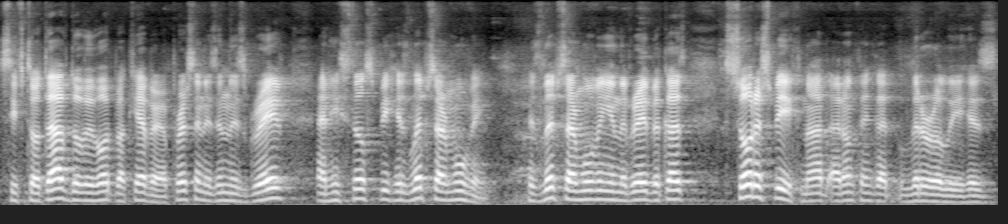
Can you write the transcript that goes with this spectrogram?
siftotav dovevot bakever. A person is in his grave and he still speak. His lips are moving. His lips are moving in the grave because so to speak, not I don't think that literally his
